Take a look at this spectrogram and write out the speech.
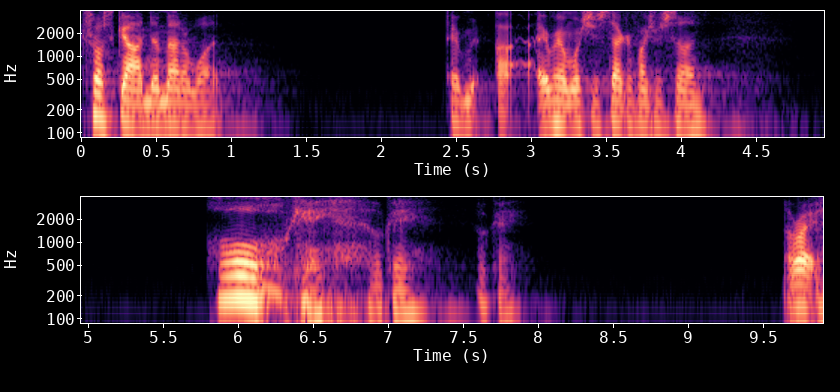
Trust God no matter what. Uh, Abraham wants you to sacrifice your son. Oh, okay, okay, okay. All right.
